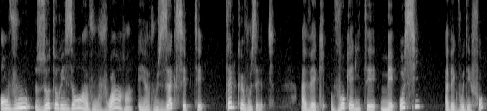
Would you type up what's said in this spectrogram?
en vous autorisant à vous voir et à vous accepter tel que vous êtes, avec vos qualités, mais aussi avec vos défauts,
